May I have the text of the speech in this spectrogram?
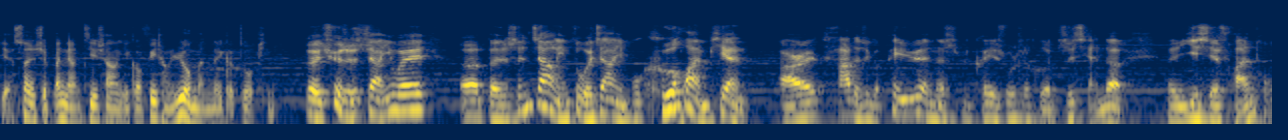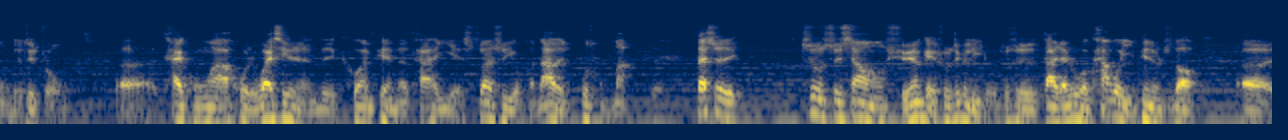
也算是颁奖季上一个非常热门的一个作品。对，确实是这样，因为呃，本身《降临》作为这样一部科幻片，而它的这个配乐呢，是可以说是和之前的呃一些传统的这种。呃，太空啊，或者外星人的科幻片呢，它也算是有很大的不同嘛。对。但是，正是像学院给出这个理由，就是大家如果看过影片就知道，呃，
